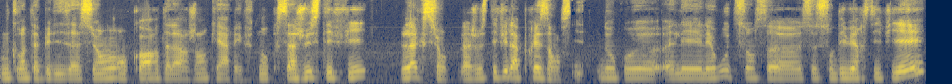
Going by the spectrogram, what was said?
une comptabilisation, encore de l'argent qui arrive. Donc ça justifie l'action, ça justifie la présence. Donc euh, les, les, routes sont, se, sont diversifiées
